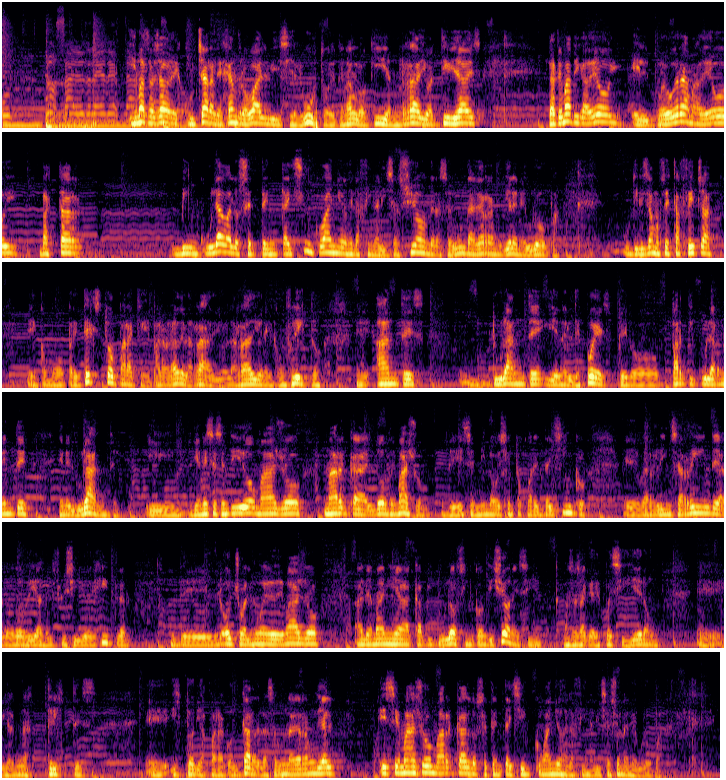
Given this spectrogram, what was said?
no saldré de esta. Y más allá de escuchar a Alejandro Balvis y el gusto de tenerlo aquí en Radio Actividades, la temática de hoy, el programa de hoy, va a estar vinculado a los 75 años de la finalización de la Segunda Guerra Mundial en Europa. Utilizamos esta fecha eh, como pretexto para qué? Para hablar de la radio, la radio en el conflicto, eh, antes, durante y en el después, pero particularmente en el durante. Y, en ese sentido, mayo marca el 2 de mayo de ese 1945. Eh, Berlín se rinde a los dos días del suicidio de Hitler. Del 8 al 9 de mayo, Alemania capituló sin condiciones y más allá que después siguieron eh, y algunas tristes eh, historias para contar de la Segunda Guerra Mundial, ese mayo marca los 75 años de la finalización en Europa.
